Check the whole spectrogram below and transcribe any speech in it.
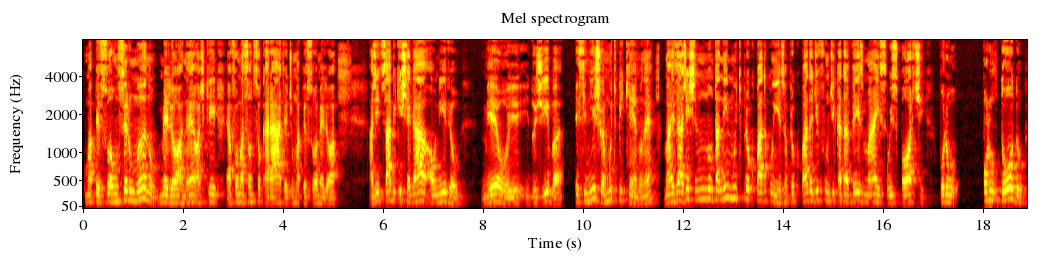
uma pessoa, um ser humano melhor, né? Acho que é a formação do seu caráter, de uma pessoa melhor. A gente sabe que chegar ao nível meu e, e do Giba esse nicho é muito pequeno, né? Mas a gente não está nem muito preocupado com isso. A preocupado é difundir cada vez mais o esporte por um, por um todo,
